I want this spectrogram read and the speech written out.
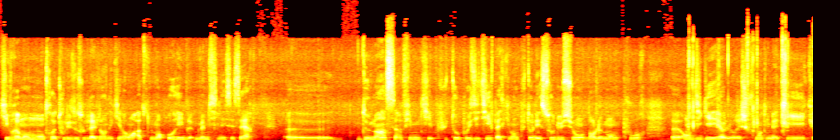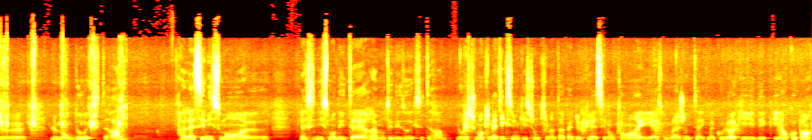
qui vraiment montre tous les dessous de la viande et qui est vraiment absolument horrible, même si nécessaire. Euh, Demain, c'est un film qui est plutôt positif parce qu'il montre plutôt les solutions dans le monde pour endiguer le réchauffement climatique, le manque d'eau, etc. Euh, l'assainissement des terres, la montée des eaux, etc. Le réchauffement climatique, c'est une question qui m'interpelle depuis assez longtemps et à ce moment-là, j'en étais avec ma coloc et, un copain.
